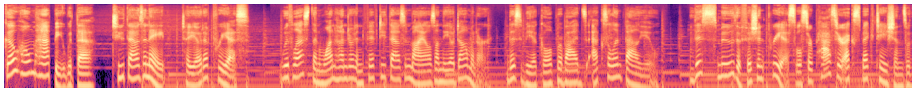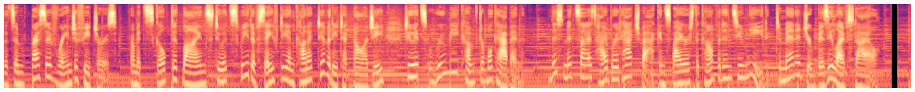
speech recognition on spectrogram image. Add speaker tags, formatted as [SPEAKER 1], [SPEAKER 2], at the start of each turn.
[SPEAKER 1] Go home happy with the 2008 Toyota Prius. With less than 150,000 miles on the odometer, this vehicle provides excellent value. This smooth, efficient Prius will surpass your expectations with its impressive range of features, from its sculpted lines to its suite of safety and connectivity technology to its roomy, comfortable cabin. This midsize hybrid hatchback inspires the confidence you need to manage your busy lifestyle.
